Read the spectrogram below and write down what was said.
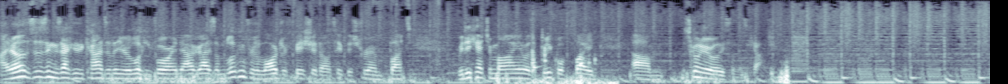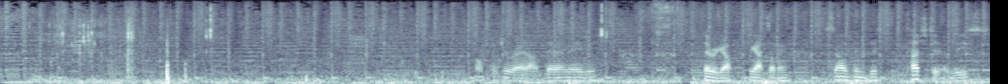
I know this isn't exactly the content that you're looking for right now, guys. I'm looking for the larger fish here that'll take the shrimp, but we did catch a Mayan. It was a pretty cool fight. Um, let's go and release on this catch. I'll put it right out there, maybe. There we go. We got something. Something just touched it, at least.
